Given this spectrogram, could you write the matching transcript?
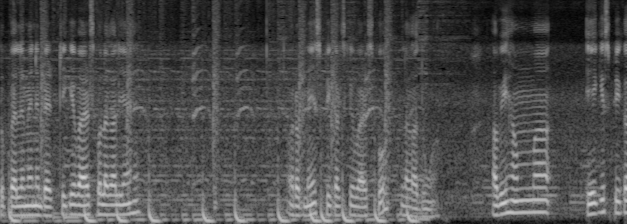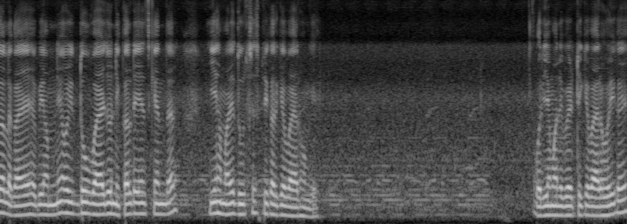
तो पहले मैंने बैटरी के वायर्स को लगा लिया है और अब मैं स्पीकर्स के वायर्स को लगा दूँगा। अभी हम एक स्पीकर लगाया है अभी हमने और दो वायर जो निकल रहे हैं इसके अंदर, ये हमारे दूसरे स्पीकर के वायर होंगे। और ये हमारे बैटरी के वायर हो ही गए।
